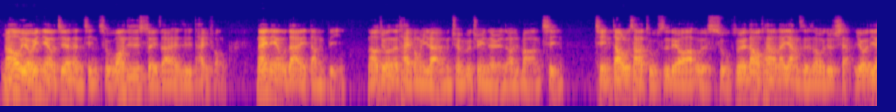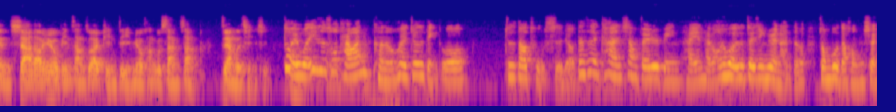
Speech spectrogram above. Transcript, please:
嗯然后有一年我记得很清楚，忘记是水灾还是台风。那一年我在当地，然后结果那台风一来，我们全部军营的人都要去帮忙清清道路上的土石流啊或者树。所以当我看到那样子的时候，我就想有点吓到，因为我平常住在平地，没有看过山上这样的情形。对我的意思是说，台湾可能会就是顶多就是到土石流，但是看像菲律宾海燕台风，又或者是最近越南的中部的洪水，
